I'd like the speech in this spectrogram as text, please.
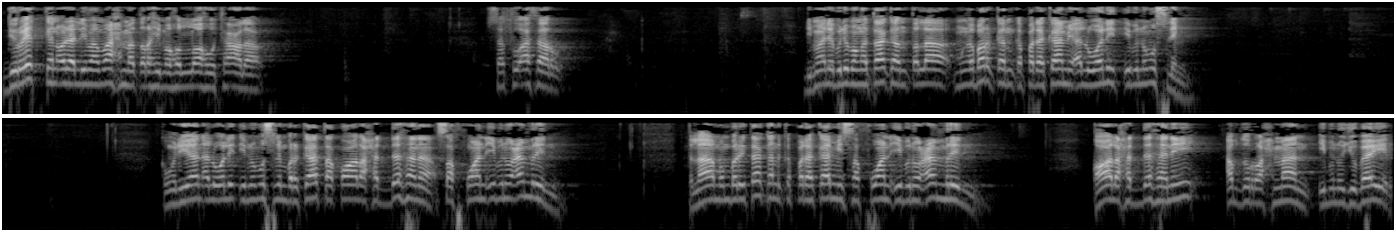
Diriwayatkan oleh Imam Ahmad rahimahullahu taala satu asar di mana beliau mengatakan telah mengabarkan kepada kami Al-Walid ibnu Muslim. Kemudian Al-Walid ibnu Muslim berkata, qala haddathana Safwan ibnu Amrin. Telah memberitakan kepada kami Safwan ibnu Amrin. Qala haddathani Abdurrahman ibnu Jubair.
